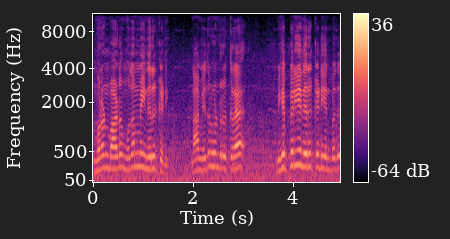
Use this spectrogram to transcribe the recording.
முரண்பாடு முதன்மை நெருக்கடி நாம் எதிர்கொண்டிருக்கிற மிகப்பெரிய நெருக்கடி என்பது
